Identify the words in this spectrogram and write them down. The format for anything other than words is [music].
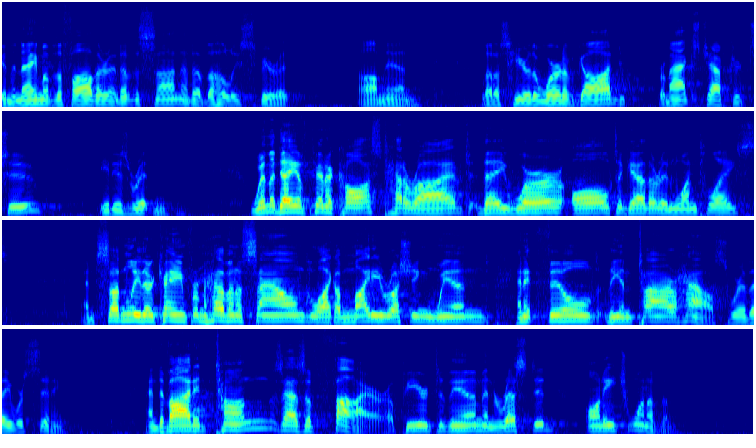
In the name of the Father, and of the Son, and of the Holy Spirit. Amen. Let us hear the word of God from Acts chapter 2. It is written When the day of Pentecost had arrived, they were all together in one place. And suddenly there came from heaven a sound like a mighty rushing wind, and it filled the entire house where they were sitting. And divided tongues as of fire appeared to them and rested on each one of them.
